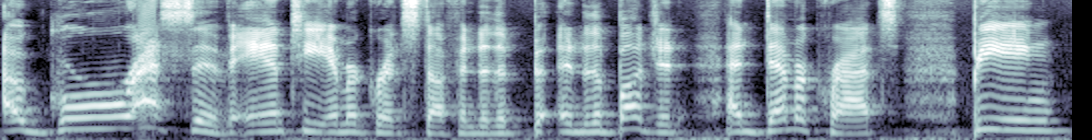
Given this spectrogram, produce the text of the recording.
aggressive anti-immigrant stuff into the into the budget, and Democrats being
